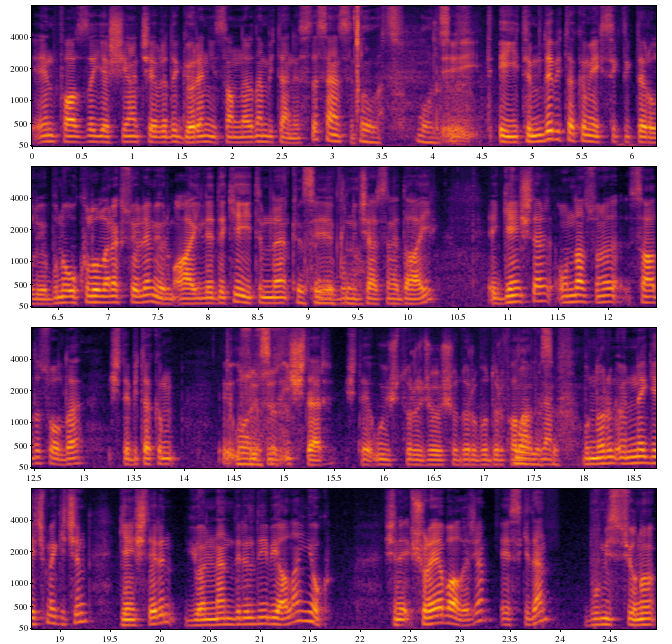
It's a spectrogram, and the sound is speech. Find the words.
en fazla yaşayan çevrede gören insanlardan bir tanesi de sensin. Evet maalesef. E, Eğitimde bir takım eksiklikler oluyor. Bunu okul olarak söylemiyorum. Ailedeki eğitimden e, Kesinlikle. bunun içerisine dahil. E, gençler ondan sonra sağda solda işte bir takım e, usulsüz Maalesef. işler, işte uyuşturucu, şudur budur falan filan. Bunların önüne geçmek için gençlerin yönlendirildiği bir alan yok. Şimdi şuraya bağlayacağım. Eskiden bu misyonu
